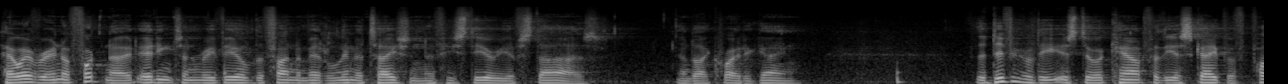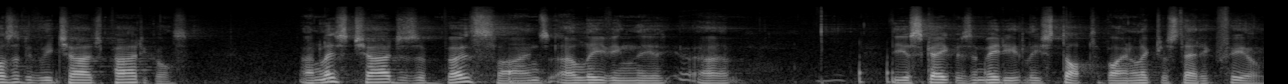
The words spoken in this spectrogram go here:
However, in a footnote, Eddington revealed the fundamental limitation of his theory of stars, and I quote again The difficulty is to account for the escape of positively charged particles. Unless charges of both signs are leaving the, uh, the escape is immediately stopped by an electrostatic field.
